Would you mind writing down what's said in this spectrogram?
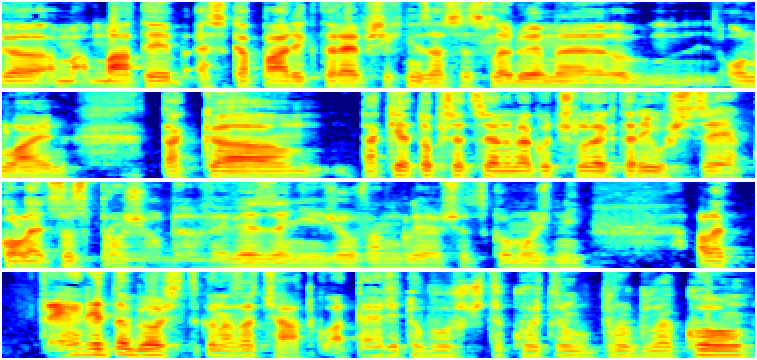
eh, má- ty eskapády, které všichni zase sledujeme eh, online, tak, tak je to přece jenom jako člověk, který už si jako leco prožil, byl ve vězení, že v Anglii a všecko možný. Ale tehdy to bylo všechno na začátku a tehdy to byl už takový ten opravdu jako,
